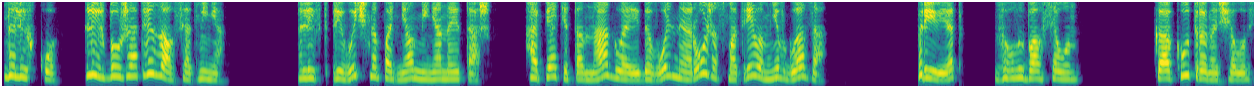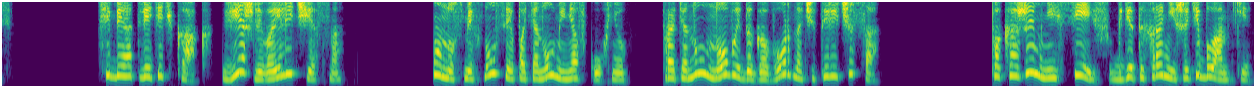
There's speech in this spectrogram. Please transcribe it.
Да легко, лишь бы уже отвязался от меня. Лифт привычно поднял меня на этаж. Опять эта наглая и довольная рожа смотрела мне в глаза. «Привет», – заулыбался он. «Как утро началось?» Тебе ответить как? Вежливо или честно?» Он усмехнулся и потянул меня в кухню. Протянул новый договор на четыре часа. «Покажи мне сейф, где ты хранишь эти бланки».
